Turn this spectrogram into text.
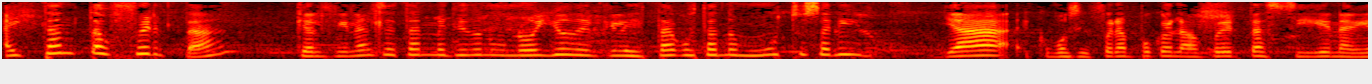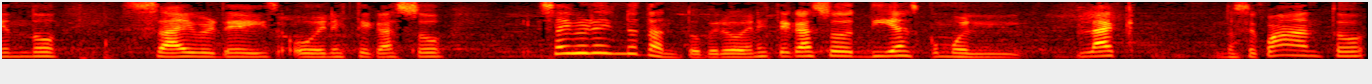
Hay tanta oferta que al final se están metiendo en un hoyo del que les está costando mucho salir. Ya, como si fueran poco las ofertas, siguen habiendo Cyber Days, o en este caso, Cyber no tanto, pero en este caso días como el Black no sé cuánto,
